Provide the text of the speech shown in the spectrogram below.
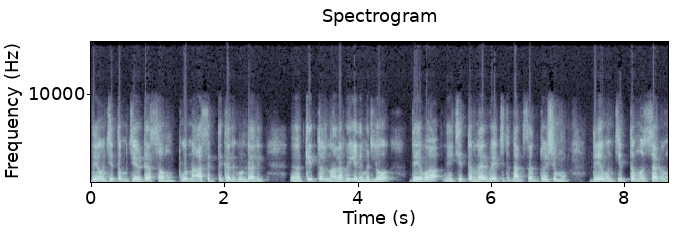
దేవుని చిత్తం చేయుట సంపూర్ణ ఆసక్తి కలిగి ఉండాలి. కీర్తన నలభై ఎనిమిదిలో దేవా నీ చిత్తం నెరవేర్చడం నాకు సంతోషము. దేవుని చిత్తము సగం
